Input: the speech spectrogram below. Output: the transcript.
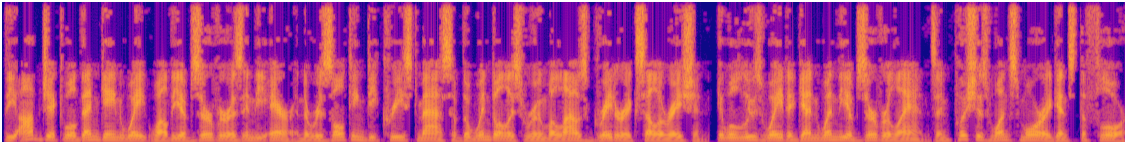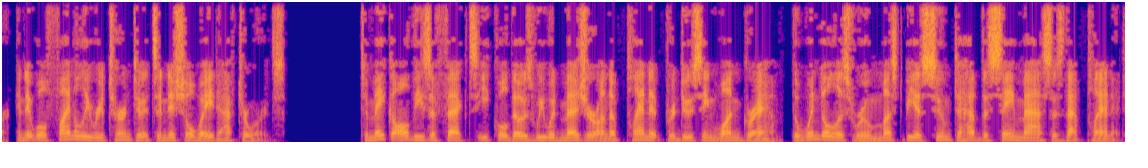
The object will then gain weight while the observer is in the air and the resulting decreased mass of the windowless room allows greater acceleration, it will lose weight again when the observer lands and pushes once more against the floor, and it will finally return to its initial weight afterwards. To make all these effects equal those we would measure on a planet producing 1 gram, the windowless room must be assumed to have the same mass as that planet.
